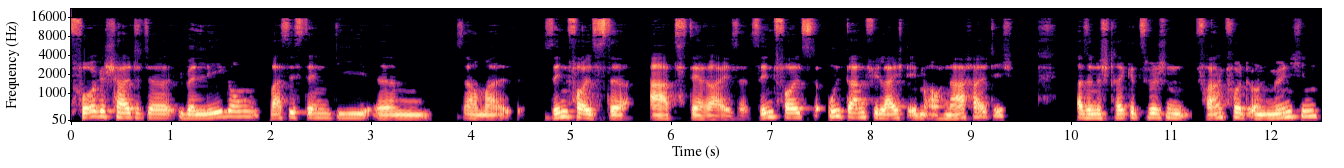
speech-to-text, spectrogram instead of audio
vorgeschaltete Überlegung, was ist denn die, ähm, sagen wir mal, sinnvollste Art der Reise? Sinnvollste und dann vielleicht eben auch nachhaltig. Also eine Strecke zwischen Frankfurt und München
